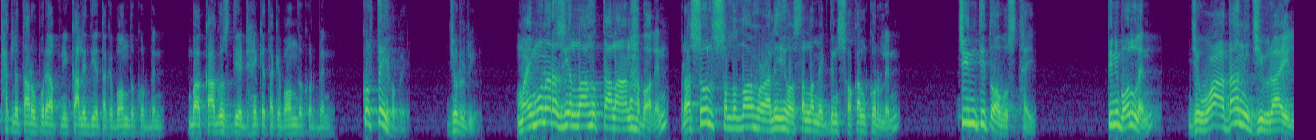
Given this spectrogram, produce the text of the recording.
থাকলে তার উপরে আপনি কালি দিয়ে তাকে বন্ধ করবেন বা কাগজ দিয়ে ঢেকে তাকে বন্ধ করবেন। করতেই হবে। জরুরি। মাইমুনা রাজি আল্লাহ তালা আনহা বলেন, রাসুল সাল্লাহ আলী আসাল্লাম একদিন সকাল করলেন, চিন্তিত অবস্থায়। তিনি বললেন যে, ওয়াদানি জিব্রাইল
